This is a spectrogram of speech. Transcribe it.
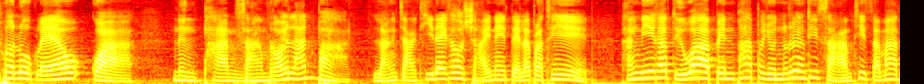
ทั่วโลกแล้วกว่า 1,300 ล้านบาท หลังจากที่ได้เข้าฉายในแต่ละประเทศ ทั้งนี้ครับถือว่าเป็นภาพยนตร์เรื่องที่ 3 ที่สามารถ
